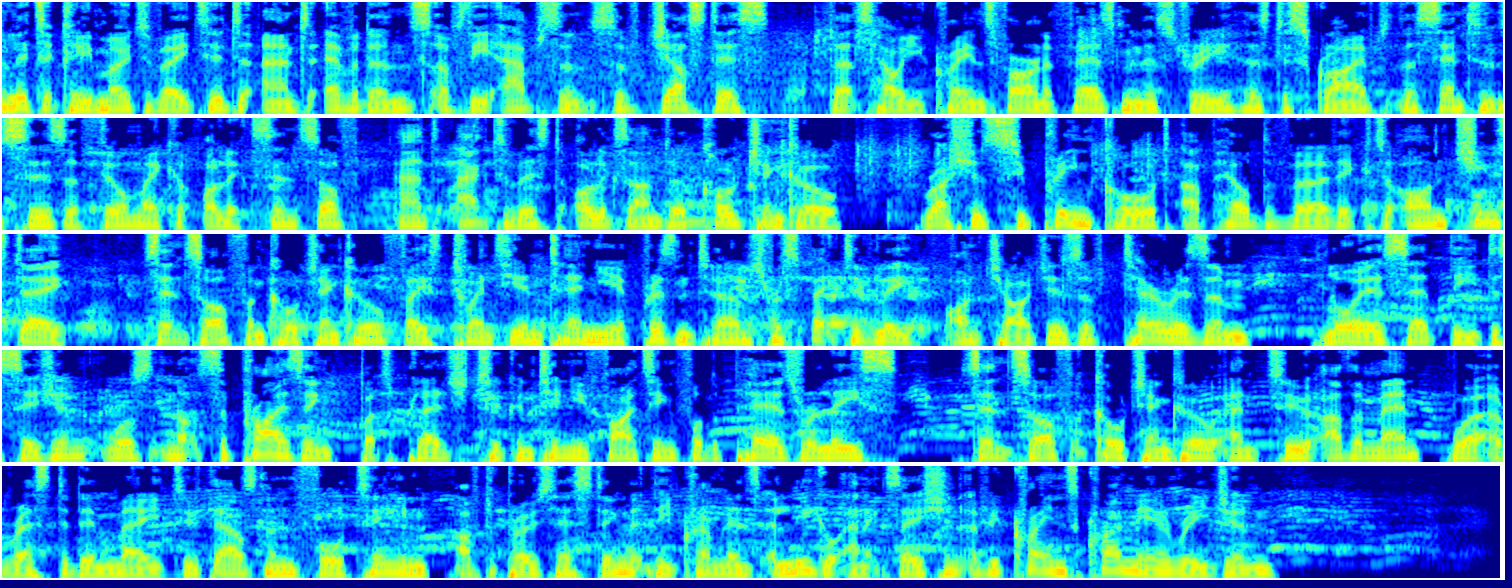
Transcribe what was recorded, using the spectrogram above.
politically motivated and evidence of the absence of justice. That's how Ukraine's Foreign Affairs Ministry has described the sentences of filmmaker Oleg Sentsov and activist Alexander Kolchenko. Russia's Supreme Court upheld the verdict on Tuesday. Sentsov and Kolchenko faced 20 and 10 year prison terms, respectively, on charges of terrorism. Lawyers said the decision was not surprising, but pledged to continue fighting for the pair's release. Sentsov, Kolchenko, and two other men were arrested in May 2014 after protesting the Kremlin's illegal annexation of Ukraine's Crimea region.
